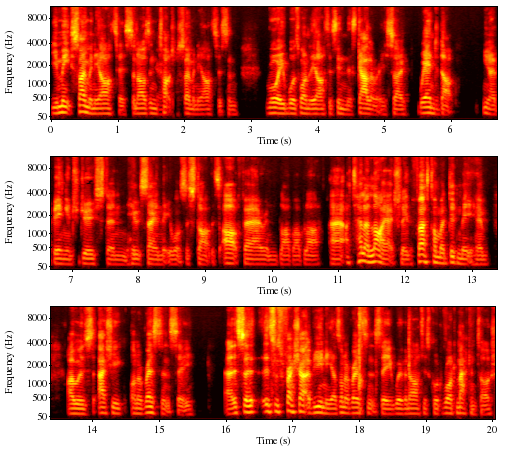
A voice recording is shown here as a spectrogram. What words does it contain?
you meet so many artists, and I was in Yeah. touch with so many artists, and Roy was one of the artists in this gallery. So we ended up, you know, being introduced, and he was saying that he wants to start this art fair and blah blah blah. Uh, I tell a lie, actually. The first time I did meet him, I was actually on a residency. Uh, this uh, this was fresh out of uni. I was on a residency with an artist called Rod McIntosh,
